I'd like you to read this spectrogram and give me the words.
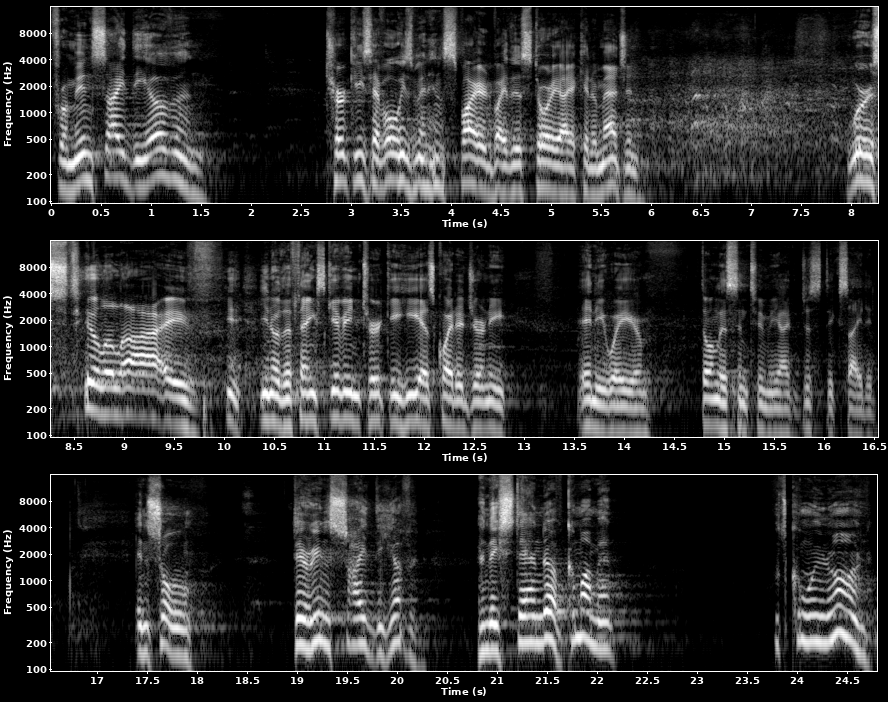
from inside the oven. Turkeys have always been inspired by this story, I can imagine. We're still alive. You know, the Thanksgiving turkey, he has quite a journey. Anyway, um, don't listen to me, I'm just excited. And so they're inside the oven and they stand up. Come on, man. What's going on?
